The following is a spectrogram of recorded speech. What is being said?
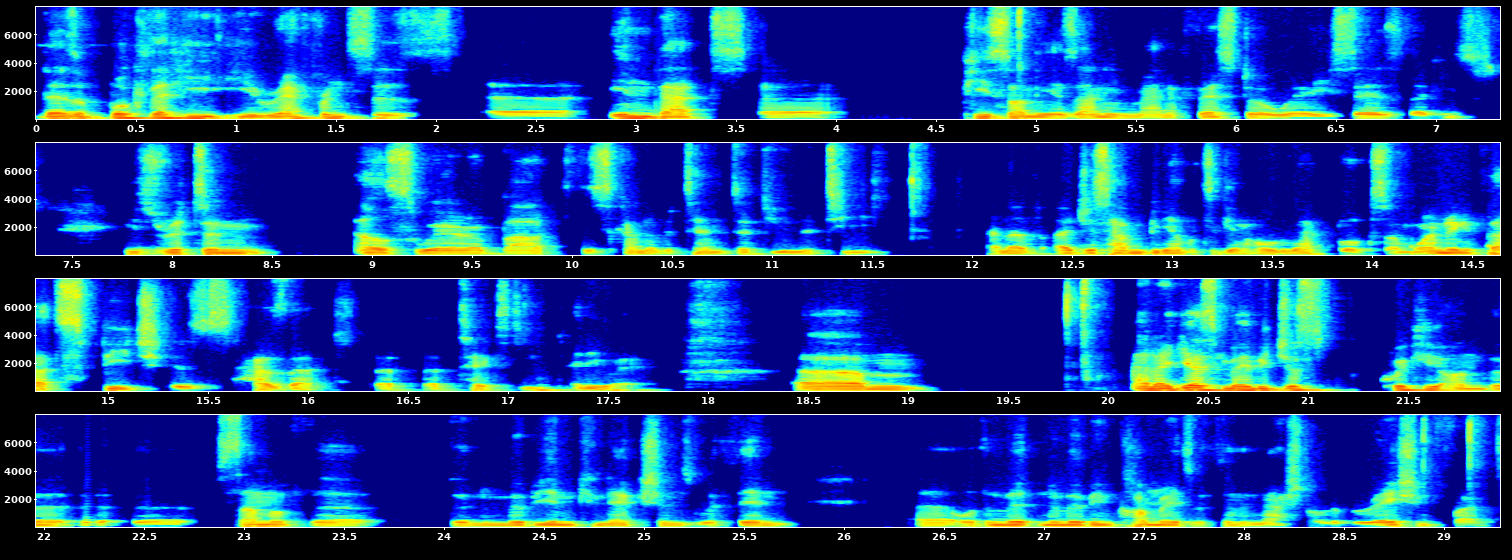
there's a book that he he references uh, in that uh, piece on the Azanian Manifesto where he says that he's he's written elsewhere about this kind of attempt at unity, and I've, i just haven't been able to get hold of that book. So I'm wondering if that speech is has that that, that text in it anyway. Um, and I guess maybe just quickly on the, the, the some of the the Namibian connections within uh, or the Namibian comrades within the National Liberation Front.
